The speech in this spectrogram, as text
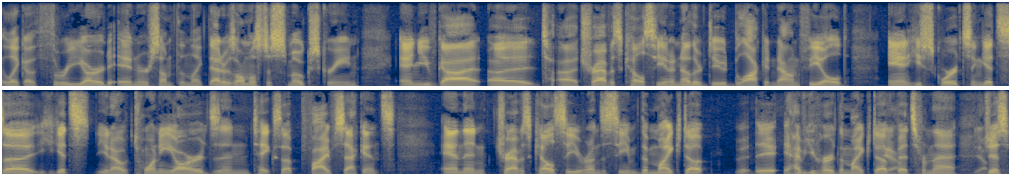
like a three yard in or something like that. It was almost a smoke screen, and you've got uh, t- uh, Travis Kelce and another dude blocking downfield, and he squirts and gets uh he gets you know twenty yards and takes up five seconds, and then Travis Kelce runs a seam. The mic'd up. eh, have you heard the mic'd up Yeah. bits from that? Yep. Just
